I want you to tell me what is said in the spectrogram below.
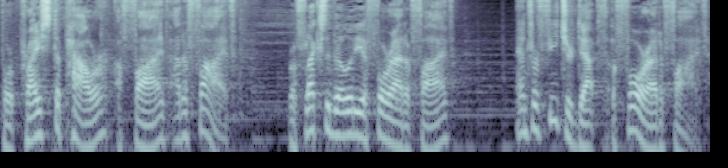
For price to power, a 5 out of 5. For flexibility, a 4 out of 5. And for feature depth, a 4 out of 5.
